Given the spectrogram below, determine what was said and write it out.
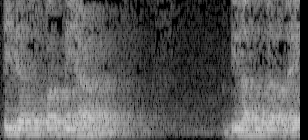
Tidak seperti yang dilakukan oleh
